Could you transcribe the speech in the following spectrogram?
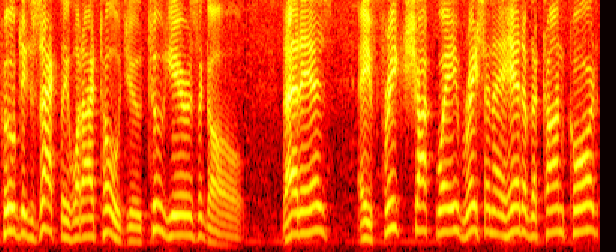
proved exactly what I told you two years ago. That is, a freak shock wave racing ahead of the Concorde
